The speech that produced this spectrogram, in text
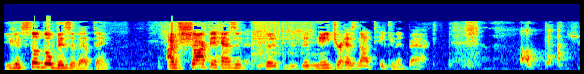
You can still go visit that thing. I'm shocked it hasn't the the nature has not taken it back. Oh gosh.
